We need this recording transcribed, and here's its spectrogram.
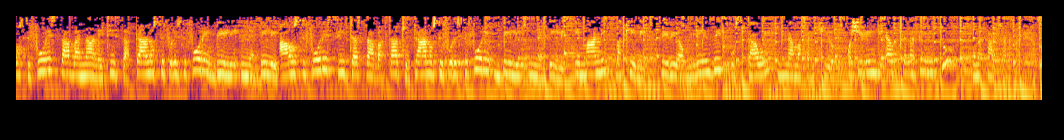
789 au 673 imani makini siri ya ulinzi ustawi na mafanikio. Kwa shilingi elfu thelathini tu unapata nakala yako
